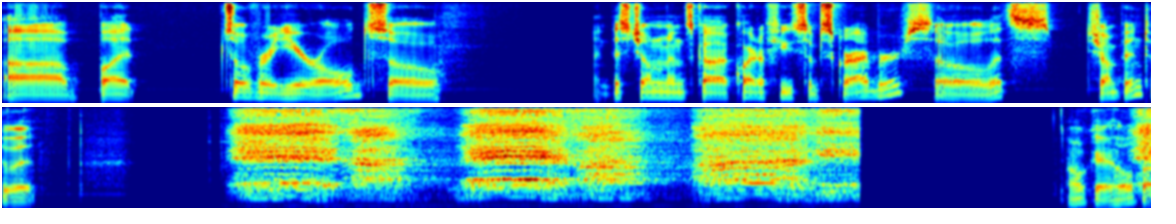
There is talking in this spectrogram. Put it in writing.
Uh but it's over a year old, so and this gentleman's got quite a few subscribers, so let's jump into it. Okay, hold on.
